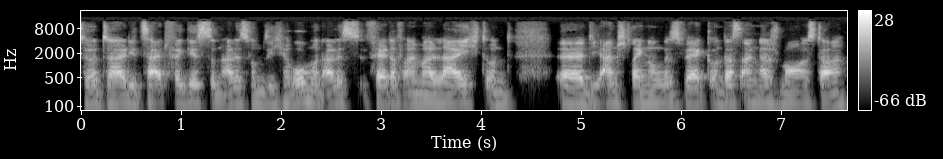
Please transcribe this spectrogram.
total die Zeit vergisst und alles um sich herum und alles fällt auf einmal leicht und äh, die Anstrengung ist weg und das Engagement ist da.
